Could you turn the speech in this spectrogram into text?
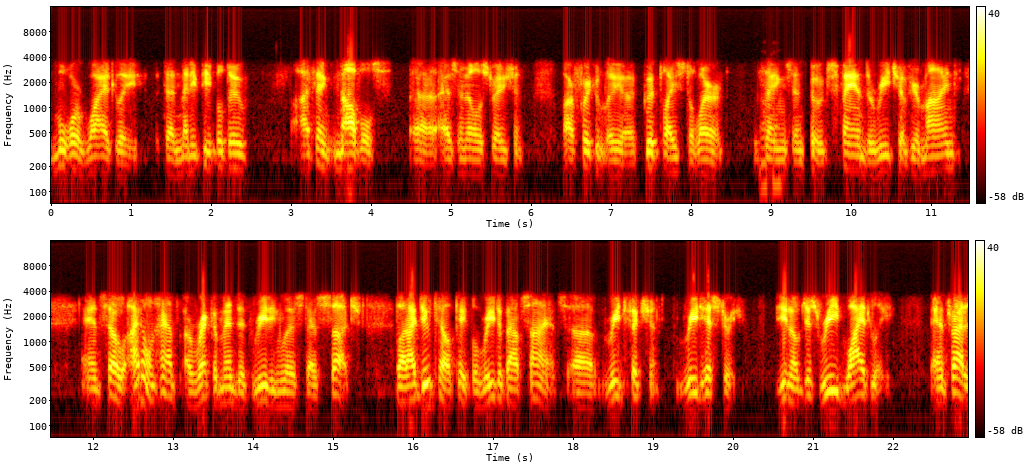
more widely than many people do. I think novels, uh, as an illustration, are frequently a good place to learn Okay. things and to expand the reach of your mind. And so I don't have a recommended reading list as such, but I do tell people read about science, uh, read fiction, read history, you know, just read widely and try to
